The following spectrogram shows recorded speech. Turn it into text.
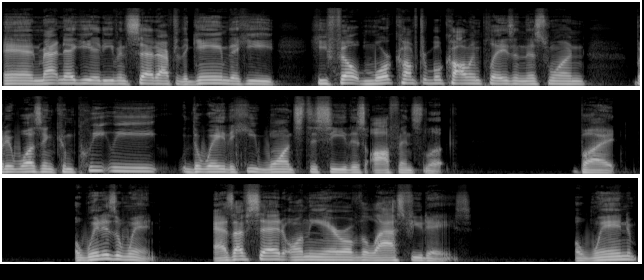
And Matt Nagy had even said after the game that he he felt more comfortable calling plays in this one, but it wasn't completely the way that he wants to see this offense look. But a win is a win. As I've said on the air over the last few days, a win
